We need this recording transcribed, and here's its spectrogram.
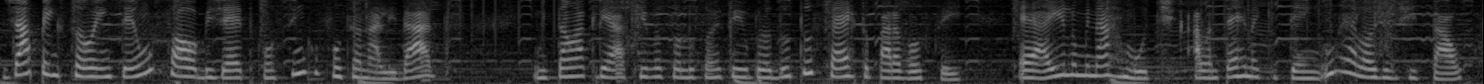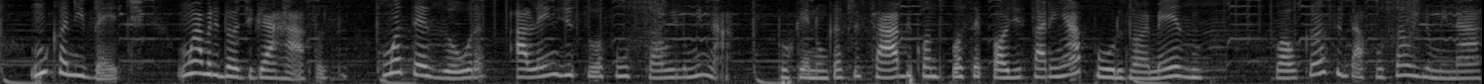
Já pensou em ter um só objeto com cinco funcionalidades? Então a Criativa Soluções tem o produto certo para você. É a Iluminar Multi, a lanterna que tem um relógio digital, um canivete, um abridor de garrafas, uma tesoura, além de sua função iluminar. Porque nunca se sabe quando você pode estar em apuros, não é mesmo? O alcance da função iluminar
